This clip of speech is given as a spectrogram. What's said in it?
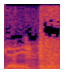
State.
